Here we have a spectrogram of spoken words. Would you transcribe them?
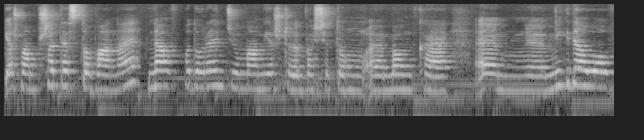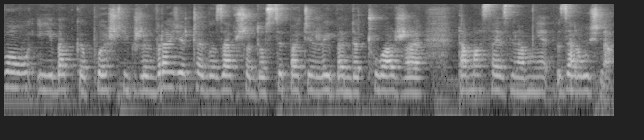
ja już mam przetestowane. Na w podorędziu mam jeszcze właśnie tą e, mąkę migdałową i babkę płesznik, że w razie czego zawsze dosypać, jeżeli będę czuła, że ta masa jest dla mnie za luźna.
